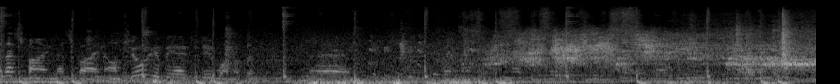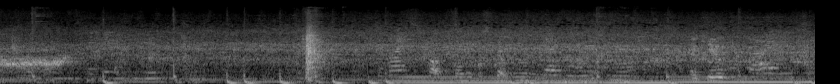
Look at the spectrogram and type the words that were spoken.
That's fine, that's fine. I'm sure you'll be able to do one of them. Uh, Thank you.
